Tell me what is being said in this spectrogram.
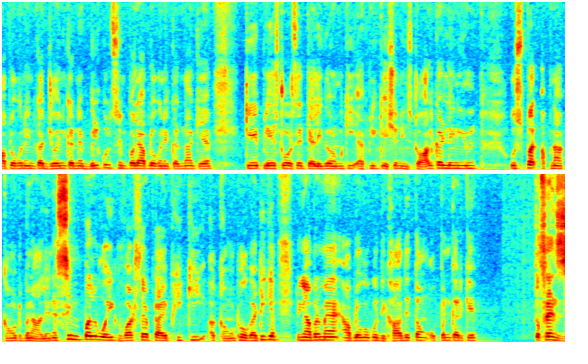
आप लोगों ने इनका ज्वाइन करना है, बिल्कुल सिंपल है, आप लोगों ने करना क्या है? कि प्ले स्टोर से टेलीग्राम की एप्लीकेशन इंस्टॉल कर लेनी है। उस पर अपना अकाउंट बना लेना। सिंपल वो एक व्हाट्सएप टाइप ही की अकाउंट होगा, ठीक है? तो यहाँ पर मैं आप लोगों को दिखा देता हूँ ओपन करके। तो फ्रेंड्स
